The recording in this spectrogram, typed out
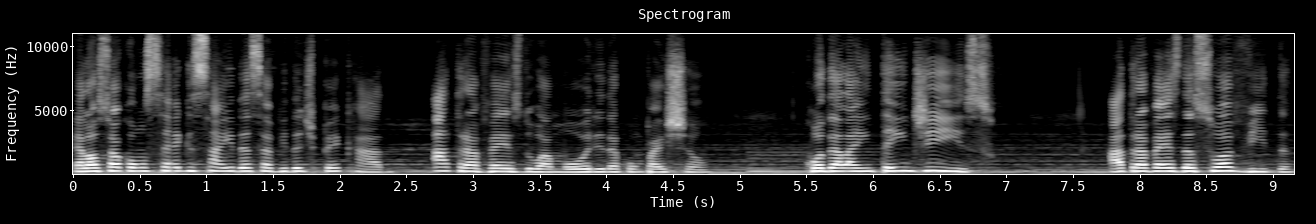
ela só consegue sair dessa vida de pecado através do amor e da compaixão. Quando ela entende isso, através da sua vida,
